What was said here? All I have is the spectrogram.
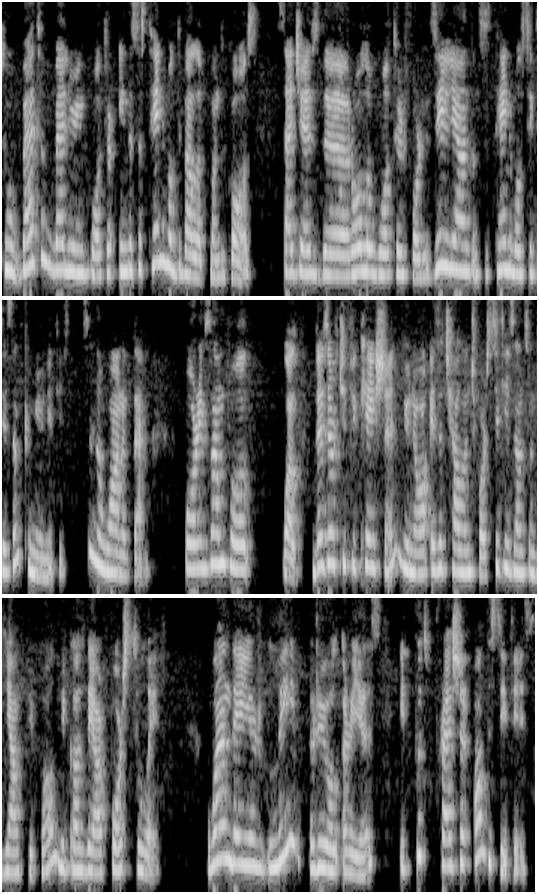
to better valuing water in the sustainable development goals, such as the role of water for resilient and sustainable cities and communities. This is one of them. For example, well, desertification, you know, is a challenge for citizens and young people because they are forced to live. When they leave rural areas, it puts pressure on the cities.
